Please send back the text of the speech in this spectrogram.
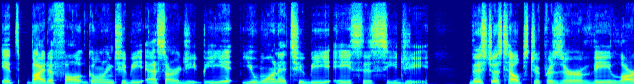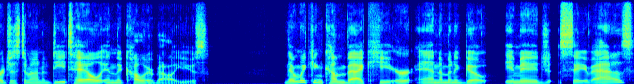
It's by default going to be sRGB. You want it to be ACES CG. This just helps to preserve the largest amount of detail in the color values. Then we can come back here, and I'm going to go Image, Save As,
